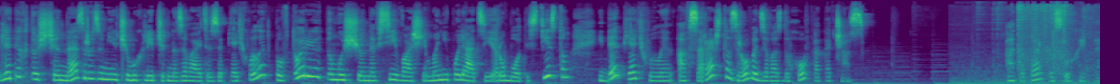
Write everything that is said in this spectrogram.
Для тих, хто ще не зрозумів, чому хлібчик називається за 5 хвилин, повторюю, тому що на всі ваші маніпуляції роботи з тістом йде 5 хвилин, а все решта зробить за вас духовка та час. А тепер послухайте.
